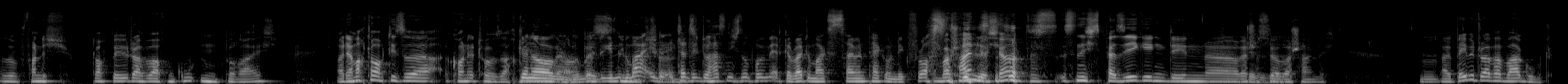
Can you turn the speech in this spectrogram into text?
Also fand ich, doch, Baby Driver war auf einem guten Bereich. Aber der macht auch diese Cornetto-Sachen. Genau, So, genau. Du, du, mag ich du, du hast nicht so ein Problem mit Edgar Wright, du magst Simon Peck und Nick Frost. Wahrscheinlich, ja. Das ist nicht per se gegen den äh, Regisseur wahrscheinlich. Hm. Weil Baby Driver war gut.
